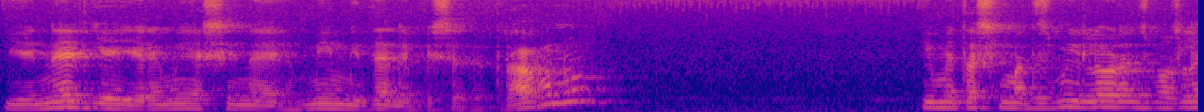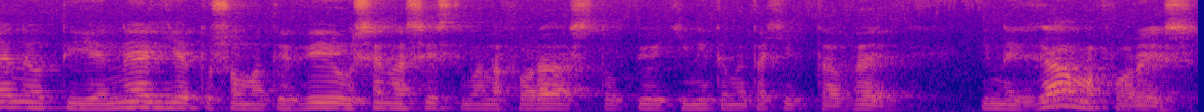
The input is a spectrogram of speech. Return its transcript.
η ενέργεια ηρεμίας είναι μη 0 επί σε τετράγωνο. Οι μετασχηματισμοί Λόρεντς μας λένε ότι η ενέργεια του σωματιδίου σε ένα σύστημα αναφοράς το οποίο κινείται με ταχύτητα v είναι γάμα φορές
